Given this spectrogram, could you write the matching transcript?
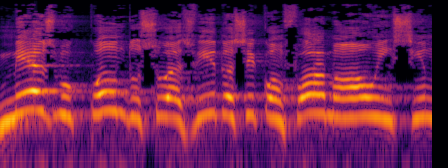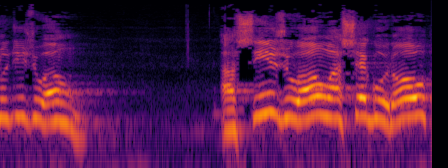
mesmo quando suas vidas se conformam ao ensino de João. Assim, João assegurou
